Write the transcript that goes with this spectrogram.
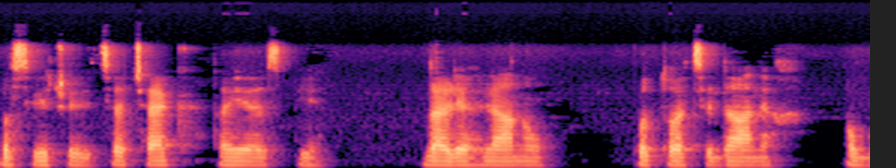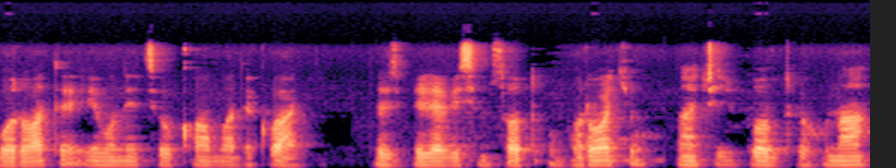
Засвічується чек та ESP. Далі глянув потоці даних обороти і вони цілком адекватні. Тобто біля 800 оборотів, значить блок двигуна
